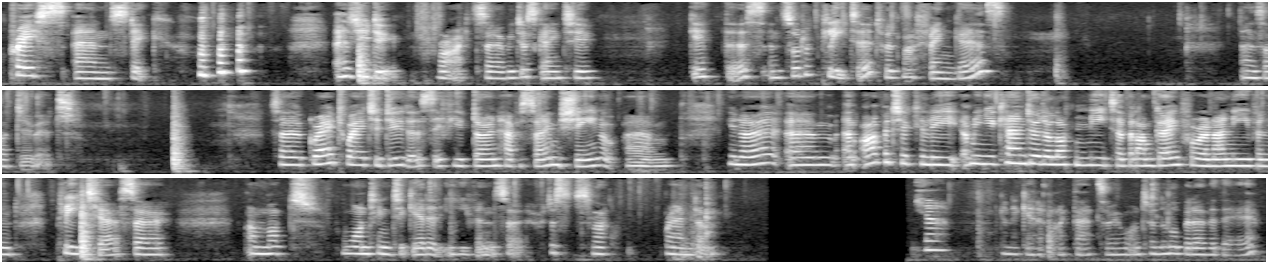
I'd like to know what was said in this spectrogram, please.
press and stick as you do. Right so we're just going to get this and sort of pleat it with my fingers as I do it. So great way to do this if you don't have a sewing machine, um, you know, um, and I particularly, I mean, you can do it a lot neater, but I'm going for an uneven pleat here, so I'm not wanting to get it even, so just like random. Yeah, I'm to get it like that, so we want a little bit over there.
